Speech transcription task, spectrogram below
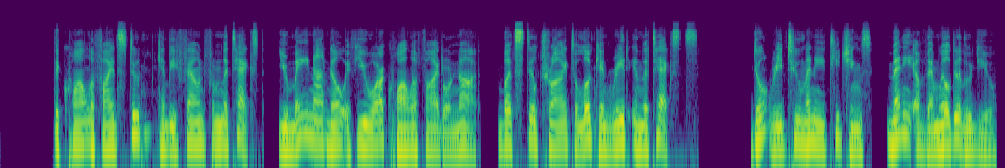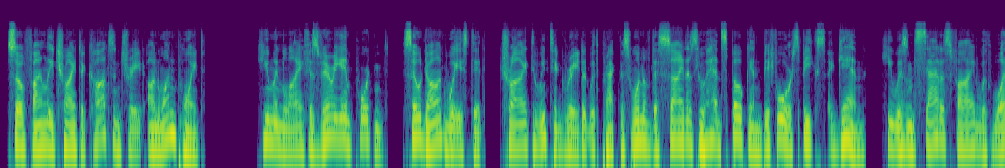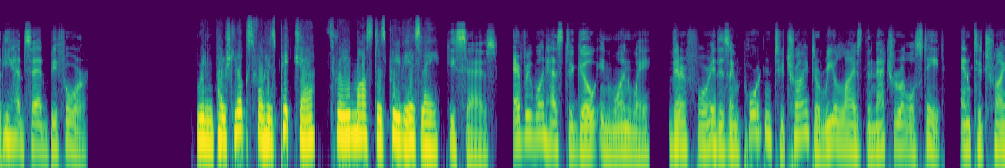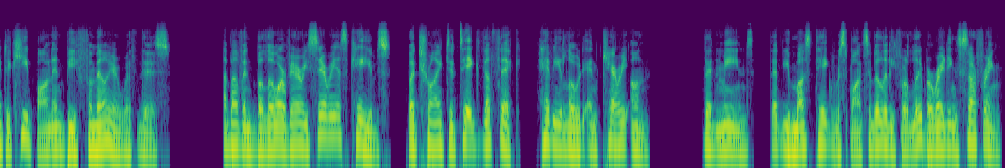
The qualified student can be found from the text, you may not know if you are qualified or not, but still try to look and read in the texts. Don't read too many teachings, many of them will delude you, so finally try to concentrate on one point. Human life is very important, so don't waste it, try to integrate it with practice. One of the Siddhas who had spoken before speaks again, he wasn't satisfied with what he had said before. Rinpoche looks for his picture, three masters previously. He says, everyone has to go in one way, therefore it is important to try to realize the natural state, and to try to keep on and be familiar with this. Above and below are very serious caves, but try to take the thick, heavy load and carry on. That means, that you must take responsibility for liberating suffering.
